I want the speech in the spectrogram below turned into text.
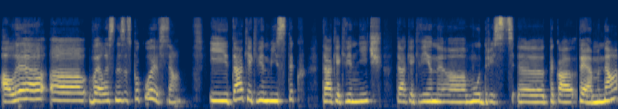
Але е, Велес не заспокоївся. І так як він містик, так як він ніч, так як він е, мудрість е, така темна,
